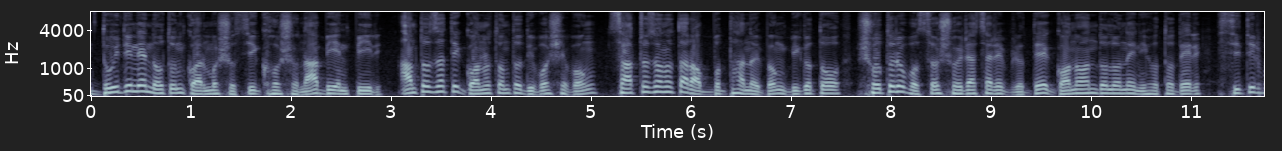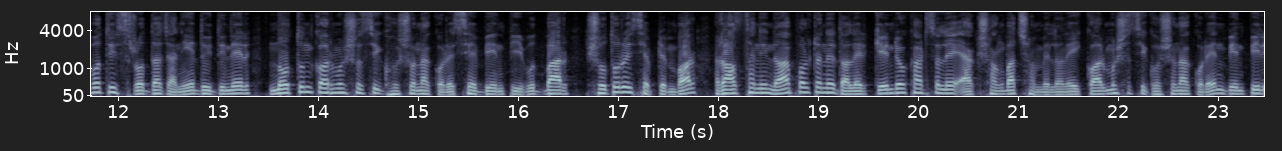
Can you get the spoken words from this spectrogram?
দুই দিনে নতুন কর্মসূচি ঘোষণা বিএনপির। আন্তর্জাতিক গণতন্ত্র দিবস এবং ছাত্র জনতার অভ্যুত্থান এবং বিগত সতেরো বছর স্বৈরাচারের বিরুদ্ধে গণ আন্দোলনে নিহতদের স্মৃতির প্রতি শ্রদ্ধা জানিয়ে দুই দিনের নতুন কর্মসূচি ঘোষণা করেছে বিএনপি। বুধবার, সতেরোই সেপ্টেম্বর, রাজধানী নয়াপল্টনে দলের কেন্দ্রীয় কার্যালয়ে এক সংবাদ সম্মেলনে এই কর্মসূচি ঘোষণা করেন বিএনপির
